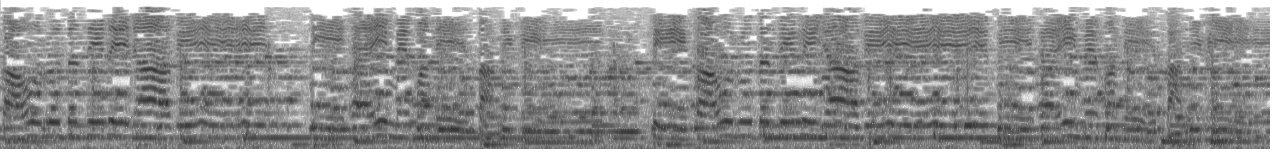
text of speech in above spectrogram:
කවුරුද දිරයාවේ දී ඇයි මෙවනේ තනිවි දී කවුරුද දිරයාවේ දී ඇයි මෙවනේ තනිවි රශ්මි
